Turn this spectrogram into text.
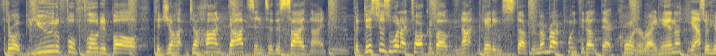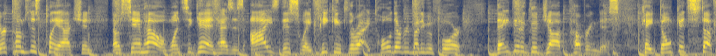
throw a beautiful floated ball to Jahan Dotson to the sideline. Mm. But this is what I talk about not getting stuck. Remember, I pointed out that corner, right, Hannah? Yep. So here comes this play action. Now, Sam Howell, once again, has his eyes this way, peeking to the right. I told everybody before, they did a good job covering this. Okay, don't get stuck.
